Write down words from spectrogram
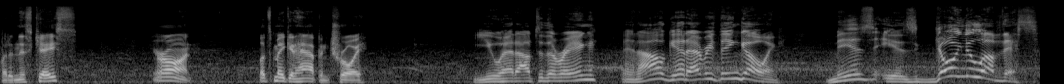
but in this case, you're on. Let's make it happen, Troy. You head out to the ring, and I'll get everything going. Miz is going to love this.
